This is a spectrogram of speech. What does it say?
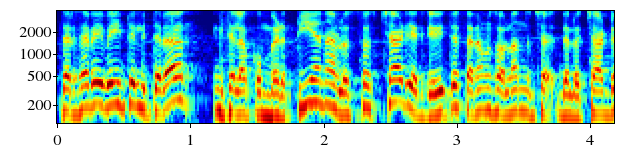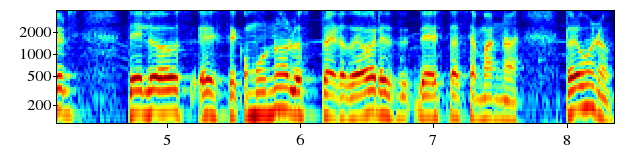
tercera y 20 literal y se la convertían a los dos Chargers. Y ahorita estaremos hablando de los Chargers de los este, como uno de los perdedores de esta semana. Pero bueno,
